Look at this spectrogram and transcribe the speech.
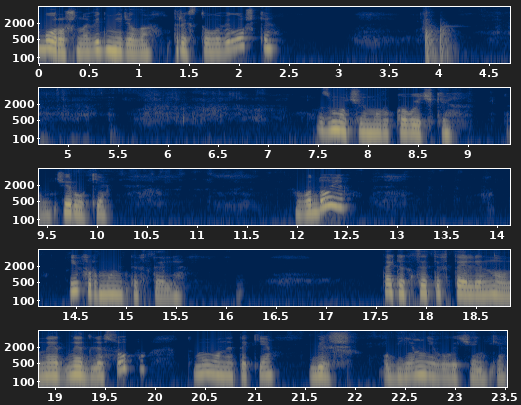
Борошно відміряла 3 столові ложки. Змочуємо рукавички там, чи руки водою і формую тефтелі. Так як це тефтелі ну, не, не для супу, тому вони такі більш об'ємні, величенькі.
